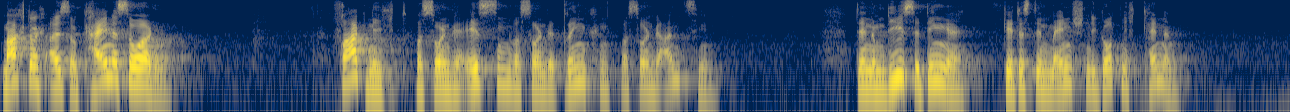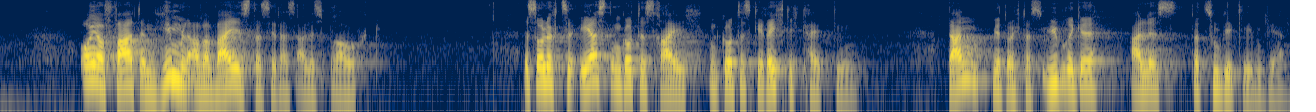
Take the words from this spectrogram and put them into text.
Macht euch also keine Sorgen. Frag nicht, was sollen wir essen, was sollen wir trinken, was sollen wir anziehen. Denn um diese Dinge geht es den Menschen, die Gott nicht kennen. Euer Vater im Himmel aber weiß, dass ihr das alles braucht. Es soll euch zuerst um Gottes Reich und Gottes Gerechtigkeit gehen. Dann wird euch das Übrige alles dazugegeben werden.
